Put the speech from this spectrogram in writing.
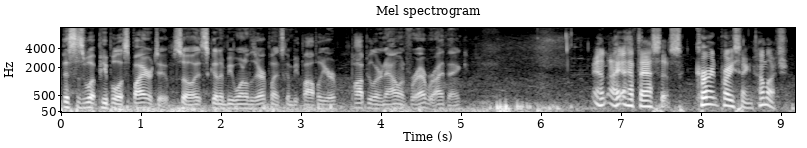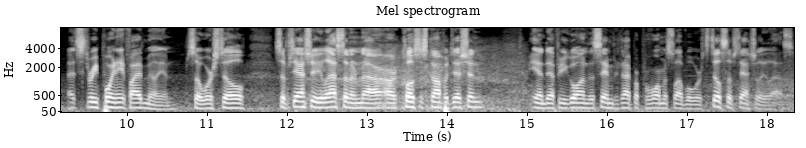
this is what people aspire to. So it's going to be one of those airplanes going to be popular, popular now and forever, I think. And I have to ask this current pricing, how much? That's 3.85 million. So we're still substantially less than our, our closest competition. And if you go on the same type of performance level, we're still substantially less.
